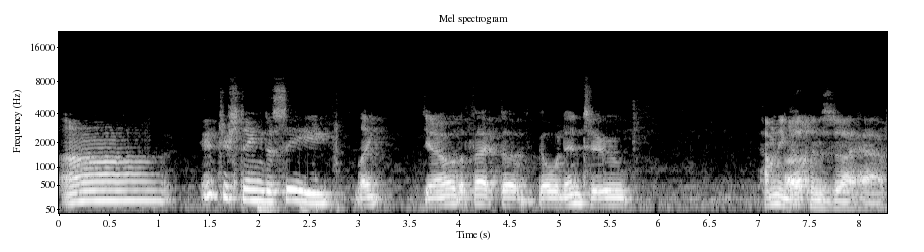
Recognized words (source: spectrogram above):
uh, interesting to see, like, you know, the fact of going into How many Oh. nothings did I have?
